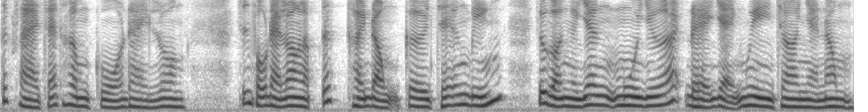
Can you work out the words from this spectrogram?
tức là trái thơm của Đài Loan. Chính phủ Đài Loan lập tức khởi động cơ chế ứng biến, kêu gọi người dân mua dứa để giải nguy cho nhà nông.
